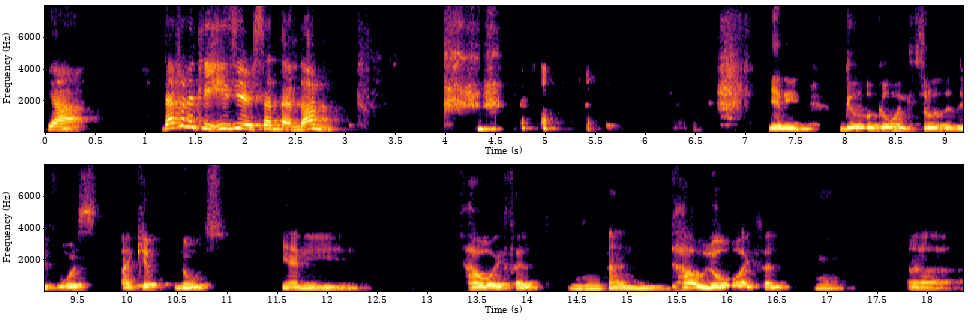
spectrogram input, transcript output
yeah. Definitely easier said than done. Yani, go, going through the divorce i kept notes yani, how i felt mm-hmm. and how low i felt. Uh,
